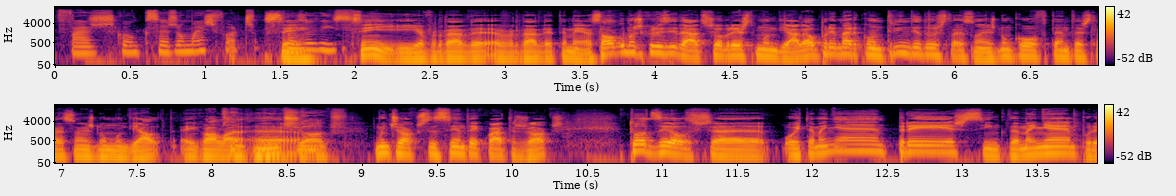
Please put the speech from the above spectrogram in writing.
faz com que sejam mais fortes por Sim, causa disso. sim, e a verdade, a verdade é também essa. Algumas curiosidades sobre este Mundial. É o primeiro com 32 seleções, nunca houve tantas seleções no Mundial. É igual a. Muitos a- jogos. Muitos jogos, 64 jogos. Todos eles ah, 8 da manhã, 3, 5 da manhã, por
